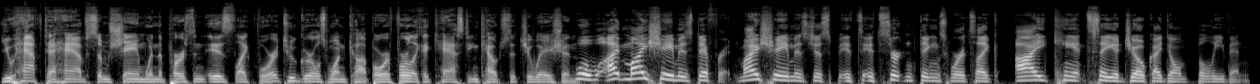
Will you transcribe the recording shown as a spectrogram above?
you have to have some shame when the person is like for a two girls, one cup or for like a casting couch situation. Well, I, my shame is different. My shame is just it's it's certain things where it's like I can't say a joke I don't believe in.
